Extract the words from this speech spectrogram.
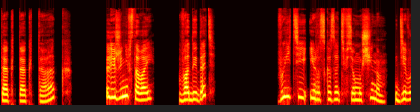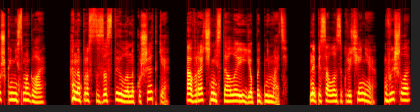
Так-так-так. Лежи, не вставай. Воды дать?» Выйти и рассказать все мужчинам девушка не смогла. Она просто застыла на кушетке, а врач не стала ее поднимать. Написала заключение, вышла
